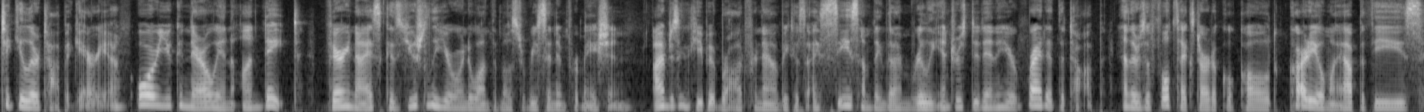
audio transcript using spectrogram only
particular topic area, or you can narrow in on date. Very nice because usually you're going to want the most recent information. I'm just going to keep it broad for now because I see something that I'm really interested in here right at the top. And there's a full text article called Cardiomyopathies,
